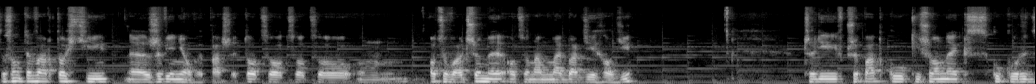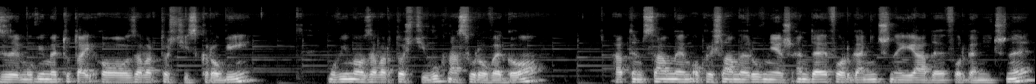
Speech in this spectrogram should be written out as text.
To są te wartości e, żywieniowe paszy, to co, co, co, mm, o co walczymy, o co nam najbardziej chodzi. Czyli w przypadku kiszonek z kukurydzy mówimy tutaj o zawartości skrobi, mówimy o zawartości włókna surowego, a tym samym określamy również NDF organiczny i ADF organiczny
